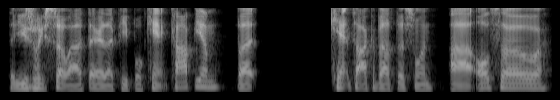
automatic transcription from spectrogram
they're usually so out there that people can't copy them, but can't talk about this one. Uh, also,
